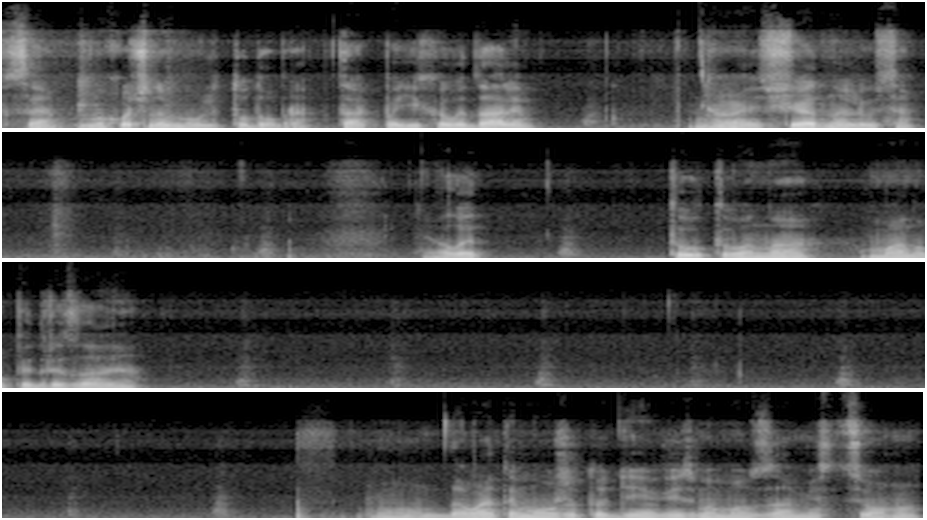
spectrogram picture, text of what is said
Все. Ну, хоч не в нулі, то добре. Так, поїхали далі. Ай, ще одна Люся. Але тут вона ману підрізає. Давайте, може, тоді візьмемо замість цього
